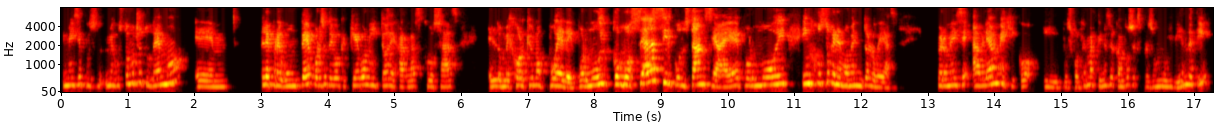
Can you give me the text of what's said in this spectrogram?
Y me dice, pues me gustó mucho tu demo. Eh, le pregunté, por eso te digo que qué bonito dejar las cosas lo mejor que uno puede, por muy, como sea la circunstancia, ¿eh? por muy injusto que en el momento lo veas. Pero me dice, hablé a México y pues Jorge Martínez del Campo se expresó muy bien de ti,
